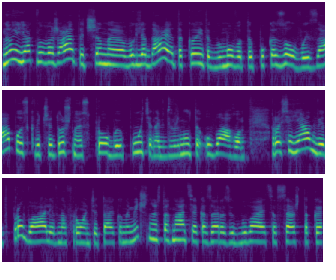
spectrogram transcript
Ну і як ви вважаєте, чи не виглядає такий, так би мовити, показовий запуск відчайдушною спробою Путіна відвернути увагу росіян від провалів на фронті та економічної стагнації, яка зараз відбувається, все ж таки,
